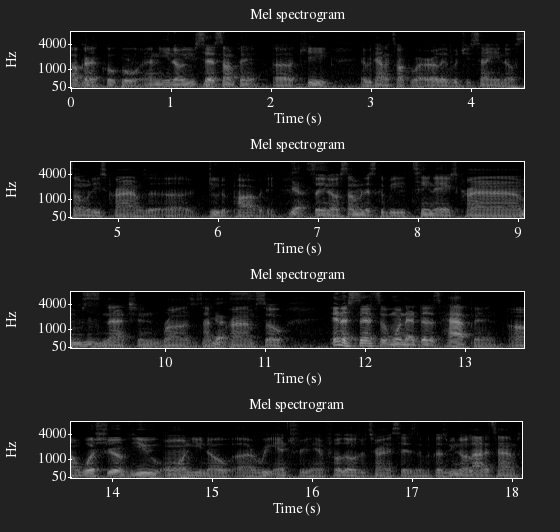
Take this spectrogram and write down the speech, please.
Okay. Cool. Cool. And you know, you said something uh, key that we kind of talked about earlier, but you're saying you know some of these crimes are uh, due to poverty. Yes. So you know some of this could be teenage crimes, snatching, runs, type Yes. of crimes. So. In a sense of when that does happen, uh, what's your view on you know uh, reentry and for those returning citizens? Because we know a lot of times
